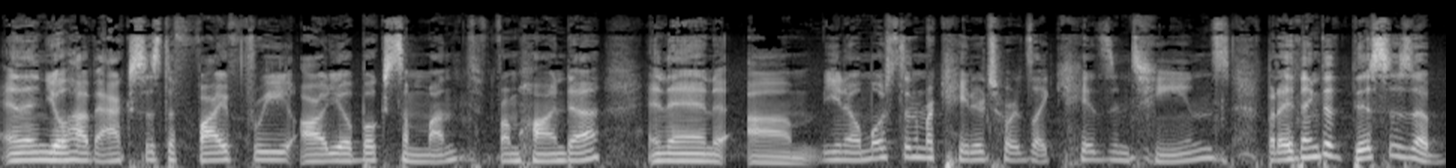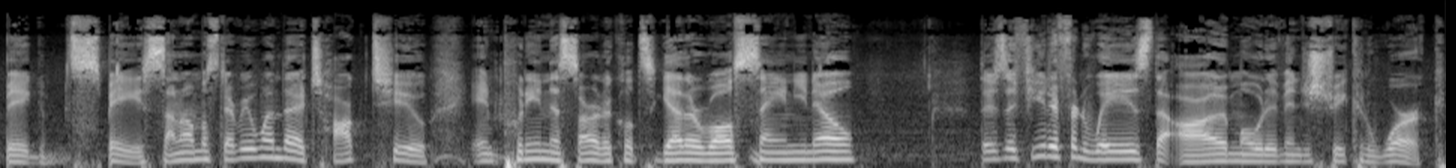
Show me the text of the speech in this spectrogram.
and then you'll have access to five free audiobooks a month from Honda. And then um, you know most of them are catered towards like kids and teens. But I think that this is a big space and almost everyone that I talked to in putting this article together while saying you know there's a few different ways the automotive industry could work.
